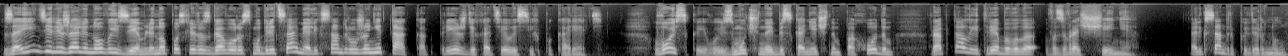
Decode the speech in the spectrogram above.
За Индией лежали новые земли, но после разговора с мудрецами Александру уже не так, как прежде хотелось их покорять. Войско его, измученное бесконечным походом, роптало и требовало возвращения. Александр повернул.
